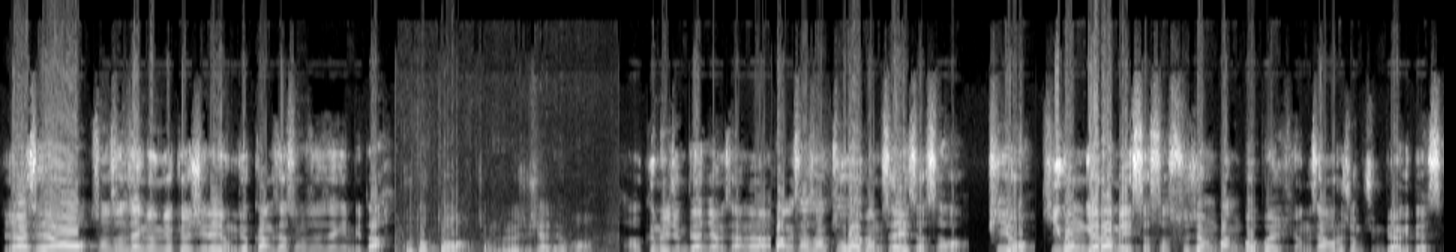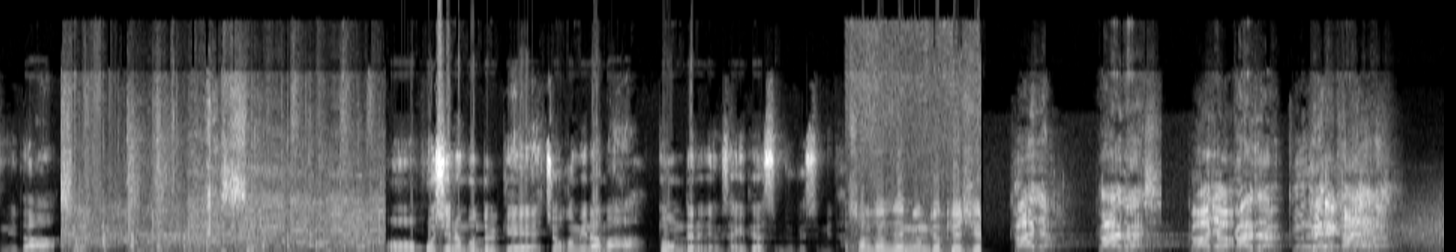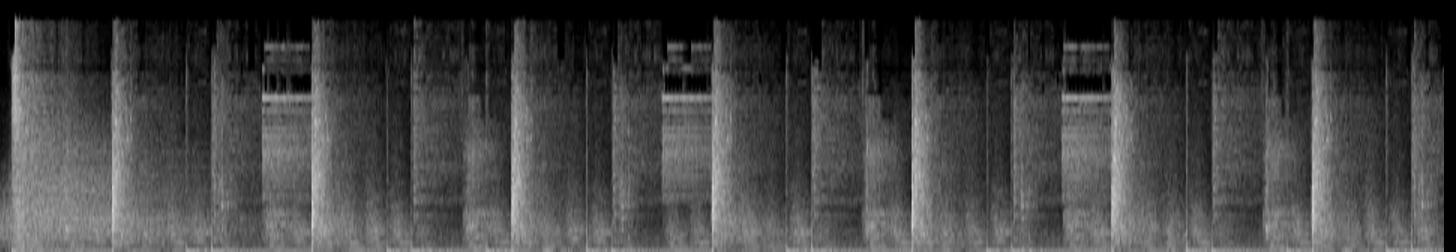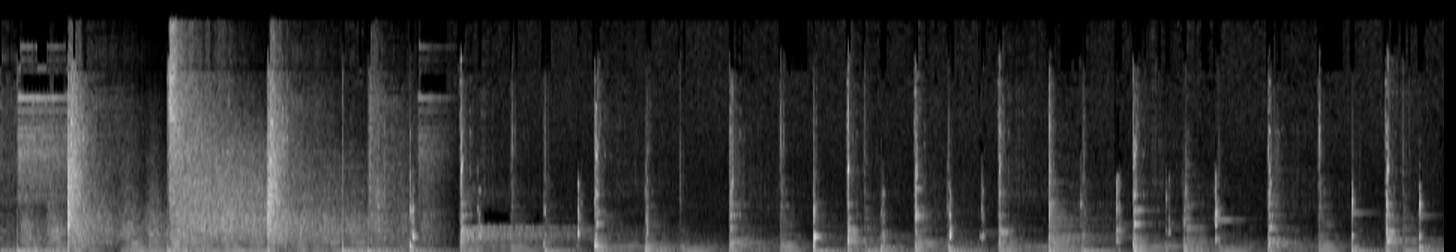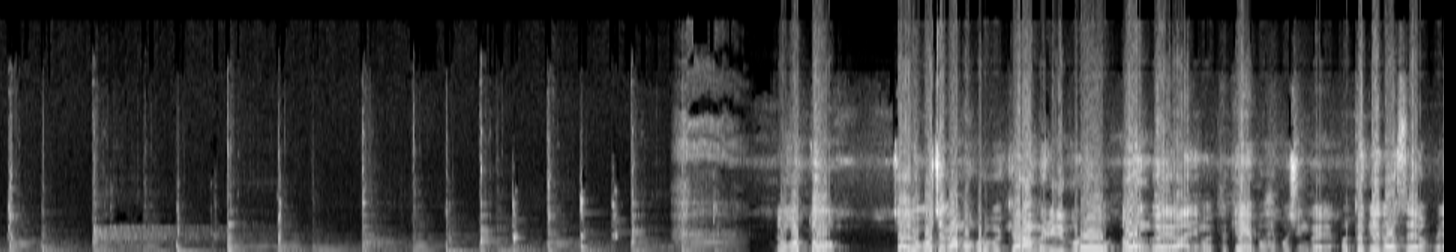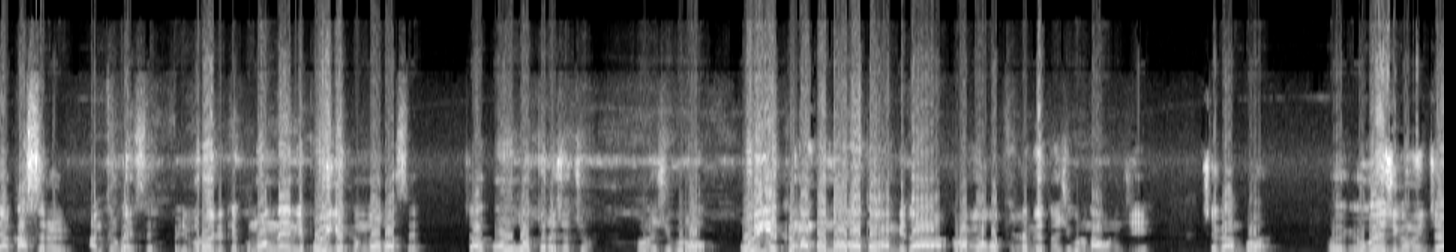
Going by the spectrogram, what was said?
안녕하세요. 손선생 영적교실의 영적 강사 손선생입니다. 구독도 좀 눌러주셔야 되고 어, 금일 준비한 영상은 방사선 투과 검사에 있어서 피오, 기공결함에 있어서 수정 방법을 영상으로 좀 준비하게 되었습니다. 어, 보시는 분들께 조금이나마 도움되는 영상이 되었으면 좋겠습니다. 손선생 영적교실 가자 가자 씨. 가자 가자 그래, 가자 요것도 자 요거 제가 한번 물어볼게요. 결함을 일부러 넣은 거예요? 아니면 어떻게 해보- 해보신 거예요? 어떻게 넣었어요? 그냥 가스를 안 틀고 했어요? 일부러 이렇게 구멍 내는 게 보이게끔 넣어봤어요? 자 그거 들으셨죠? 그런 식으로 보이게끔 한번 넣어봤다고 합니다. 그럼 요거 필름이 어떤 식으로 나오는지 제가 한번 보여드릴게요. 요거에 지금 이제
